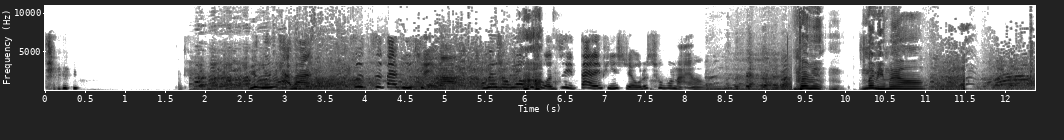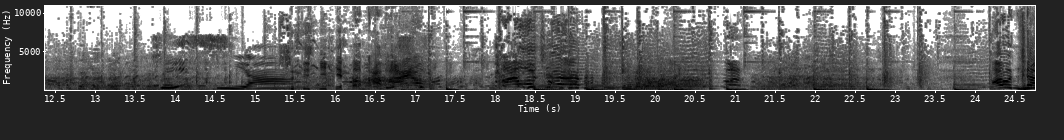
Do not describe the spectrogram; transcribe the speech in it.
你能咋办？不自带瓶水吗？我跟你说，要不是我自己带了一瓶水，我都出不来了。带没没明白啊？谁洗呀？谁洗呀？哎呀！哎我去！哎呦你天！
